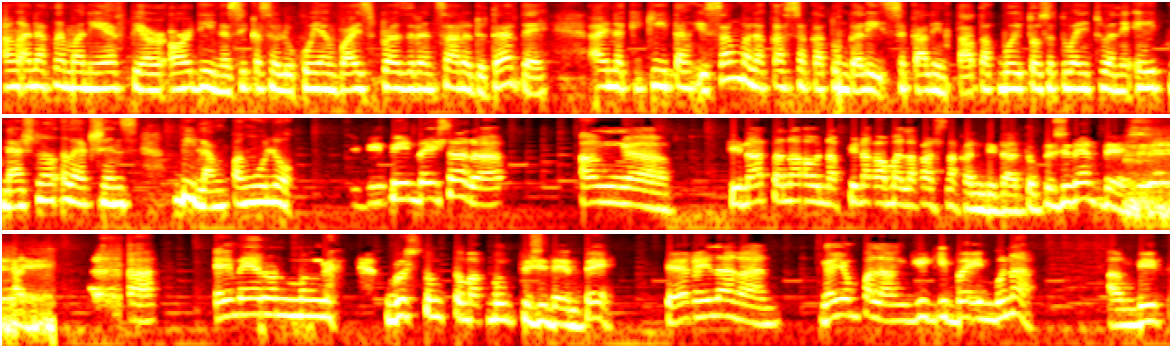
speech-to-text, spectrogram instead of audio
Ang anak naman ni FPRRD na si kasalukuyang Vice President Sara Duterte ay nakikitang isang malakas na katunggali sakaling tatakbo ito sa 2028 national elections bilang Pangulo. Si BP Inday Sara ang ah, tinatanaw na pinakamalakas na kandidato presidente. At ah, eh meron mga gustong tumakbong presidente. Kaya kailangan, ngayon pa lang, gigibain mo na. Ang BP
